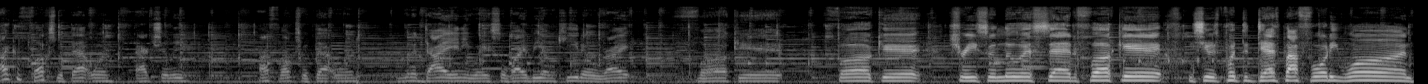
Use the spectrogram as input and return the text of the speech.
I could fucks with that one, actually. I fucks with that one. I'm gonna die anyway, so why be on keto, right? Fuck it. Fuck it. Teresa Lewis said fuck it. And she was put to death by 41.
